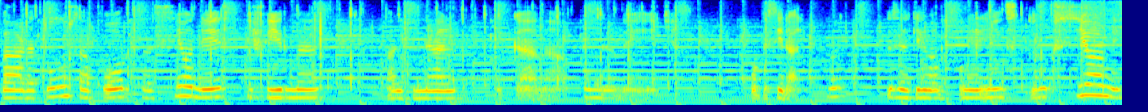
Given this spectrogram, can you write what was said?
para tus aportaciones y firma al final de cada una de ellas, por decir algo. Entonces aquí le vamos a poner instrucciones.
